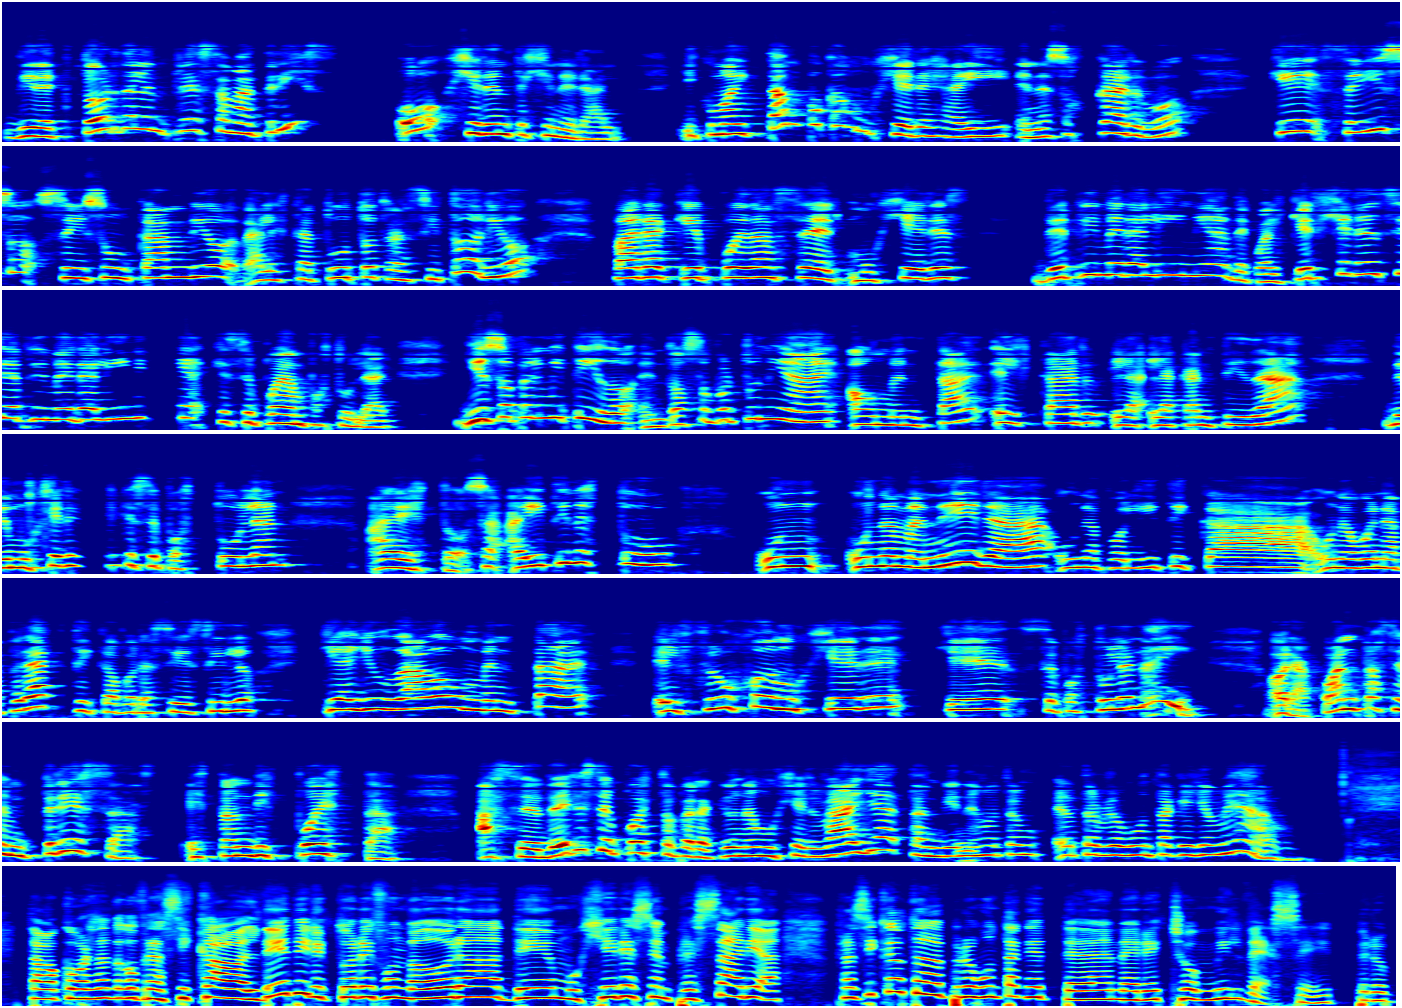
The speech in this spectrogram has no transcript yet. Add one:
director de la empresa matriz o gerente general. Y como hay tan pocas mujeres ahí en esos cargos, que se hizo? Se hizo un cambio al estatuto transitorio para que puedan ser mujeres de primera línea, de cualquier gerencia de primera línea, que se puedan postular. Y eso ha permitido en dos oportunidades aumentar el la, cantidad de mujeres que se postulan a esto. O sea, ahí tienes tú una manera, una política, una buena práctica, por así decirlo, que ha ayudado a aumentar el flujo de mujeres que se postulan ahí. Ahora, ¿cuántas empresas están dispuestas a ceder ese puesto para que una mujer vaya? También es otra, otra pregunta que yo me hago. Estamos conversando con Francisca Valdés, directora y fundadora de Mujeres Empresarias. Francisca, usted me pregunta que te han hecho mil veces, pero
